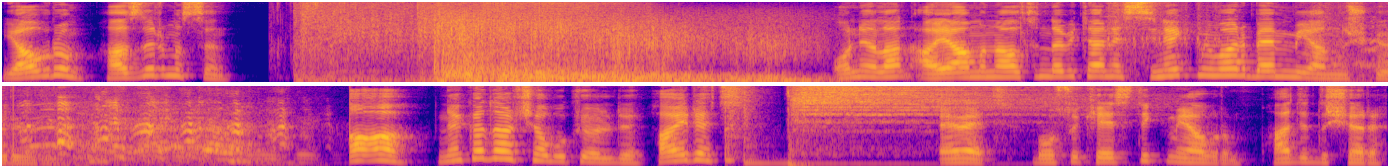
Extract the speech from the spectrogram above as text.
Yavrum hazır mısın? O ne lan? Ayağımın altında bir tane sinek mi var ben mi yanlış görüyorum? Aa ne kadar çabuk öldü. Hayret. Evet boss'u kestik mi yavrum? Hadi dışarı.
